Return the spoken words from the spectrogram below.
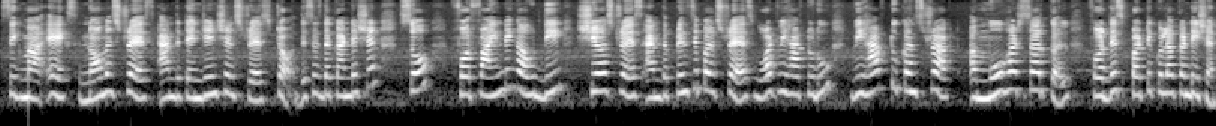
sigma x normal stress and the tangential stress tau. This is the condition. So for finding out the shear stress and the principal stress what we have to do we have to construct a Mohr circle for this particular condition.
